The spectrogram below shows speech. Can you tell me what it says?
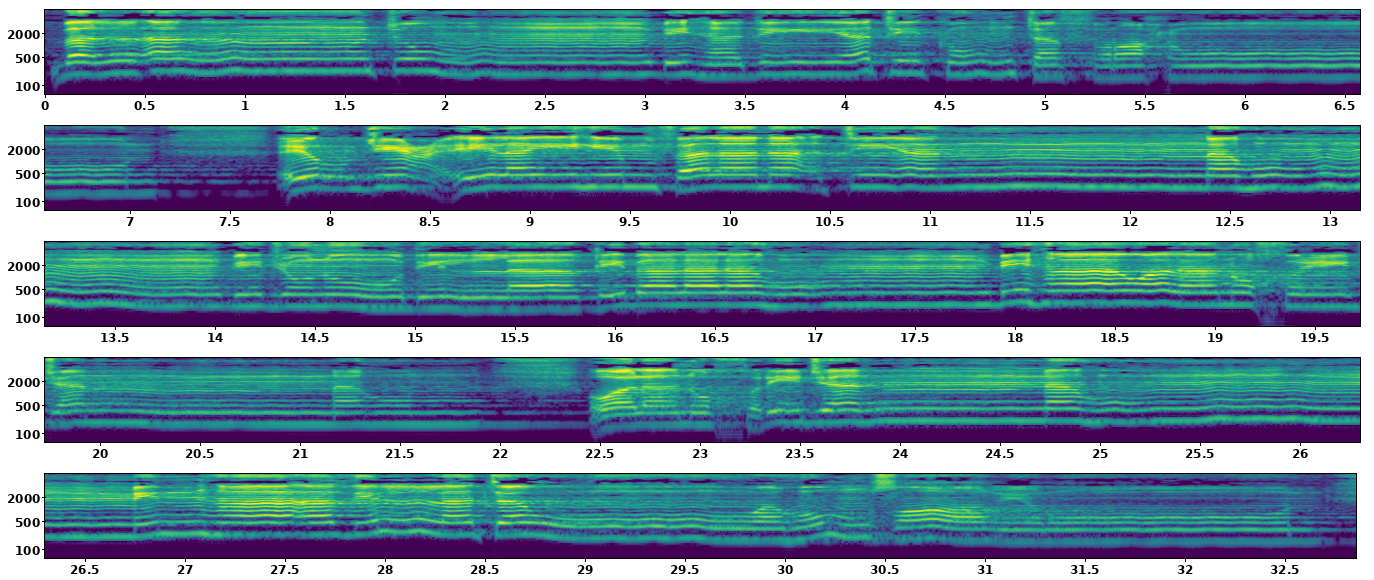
بل أنتم بهديتكم تفرحون ارجع إليهم فلنأتينهم بجنود لا قبل لهم بها ولنخرجنهم ۖ ولنخرجنهم منها أذلة وهم صاغرون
